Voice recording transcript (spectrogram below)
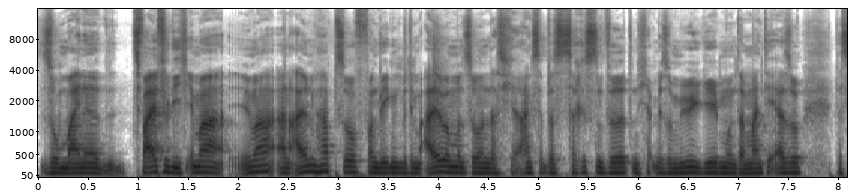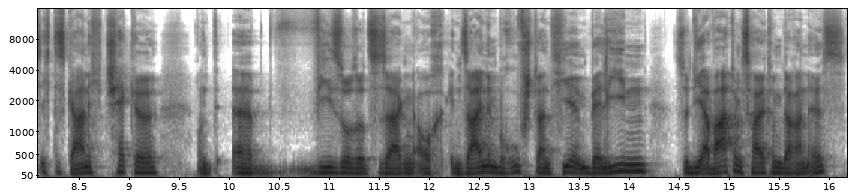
so meine Zweifel, die ich immer, immer an allem habe, so von wegen mit dem Album und so, und dass ich Angst habe, dass es zerrissen wird. Und ich habe mir so Mühe gegeben. Und dann meinte er so, dass ich das gar nicht checke. Und äh, wie so sozusagen auch in seinem Berufsstand hier in Berlin so die Erwartungshaltung daran ist.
